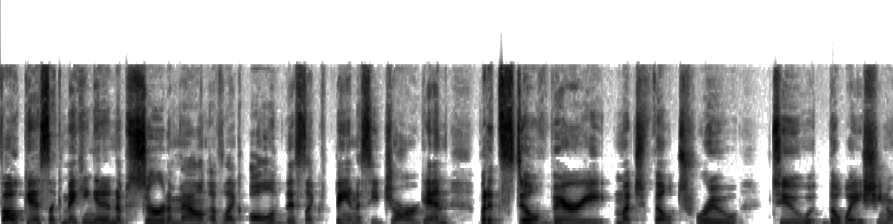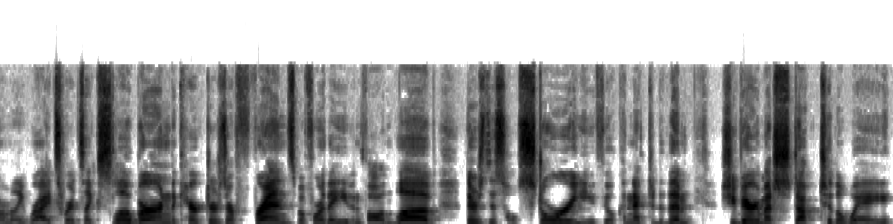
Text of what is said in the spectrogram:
focus like making it an absurd amount of like all of this like fantasy jargon but it still very much felt true to the way she normally writes where it's like slow burn the characters are friends before they even fall in love there's this whole story you feel connected to them she very much stuck to the way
